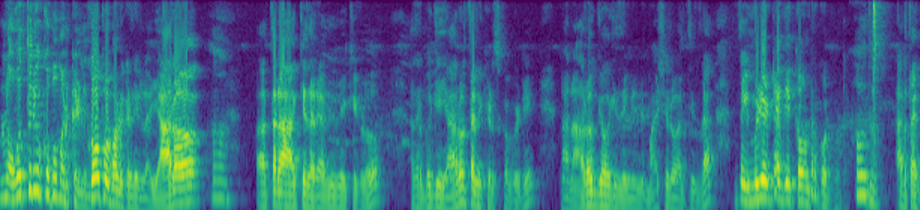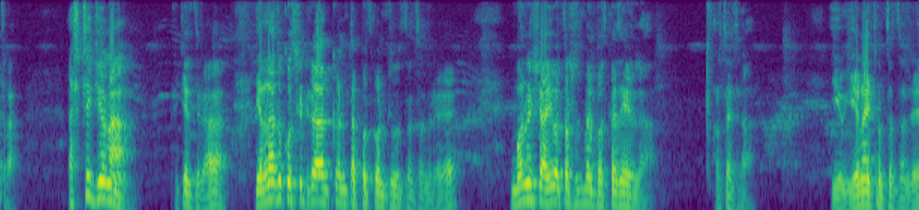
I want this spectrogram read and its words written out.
ಅವತ್ತೂ ನೀವು ಕೋಪ ಮಾಡ್ಕೊಳ್ಳಿ ಕೋಪ ಮಾಡ್ಕೊಳ್ಳಿಲ್ಲ. ಯಾರೋ ಆ ಥರ ಹಾಕಿದ್ದಾರೆ ಅವಿವೇಕಿಗಳು ಅದ್ರ ಬಗ್ಗೆ ಯಾರೂ ತಲೆ ಕೆಡಿಸ್ಕೋಬೇಡಿ. ನಾನು ಆರೋಗ್ಯವಾಗಿದ್ದೀನಿ ನಿಮ್ಮ ಆಶೀರ್ವಾದದಿಂದ. ಅಂತ ಇಮಿಡಿಯೇಟಾಗಿ ಕೌಂಟರ್ ಕೊಟ್ಬಿಟ್ಟು. ಹೌದು. ಅರ್ಥ ಆಯ್ತರ? ಅಷ್ಟೇ ಜೀವನ. ಯಾಕೆಂತೀರಾ ಎಲ್ಲದಕ್ಕೂ ಸಿಟ್ಗೆ ಹಾಕೊಂಡು ತಪ್ಪತ್ಕೊಂಡು ಅಂತಂದರೆ ಮನುಷ್ಯ ಐವತ್ತು ವರ್ಷದ ಮೇಲೆ ಬದುಕೋದೇ ಇಲ್ಲ. ಅರ್ಥ ಆಯ್ತಾ ಇವಾಗ ಏನಾಯಿತು ಅಂತಂತಂದರೆ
